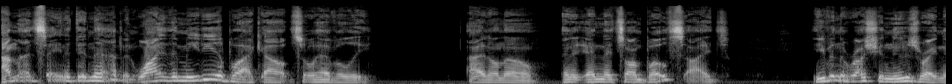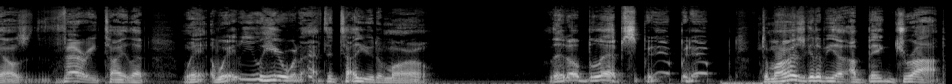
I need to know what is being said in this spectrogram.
I'm not saying it didn't happen. Why the media blackout so heavily? I don't know. And, it, and it's on both sides. Even the Russian news right now is very tight lipped. Where, where do you hear what I have to tell you tomorrow? Little blips. Tomorrow's going to be a, a big drop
